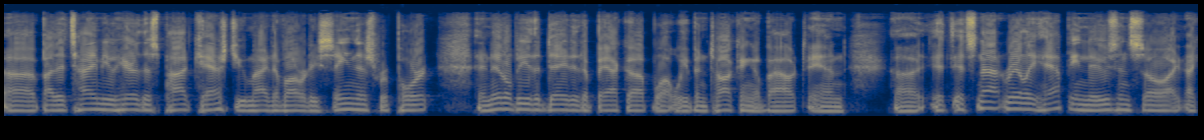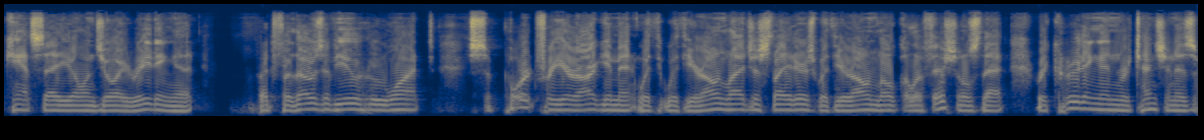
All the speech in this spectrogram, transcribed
Uh, by the time you hear this podcast, you might have already seen this report, and it'll be the data to back up what we've been talking about. And uh, it, it's not really happy news, and so I, I can't say you'll enjoy reading it. But for those of you who want support for your argument with, with your own legislators, with your own local officials, that recruiting and retention is,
